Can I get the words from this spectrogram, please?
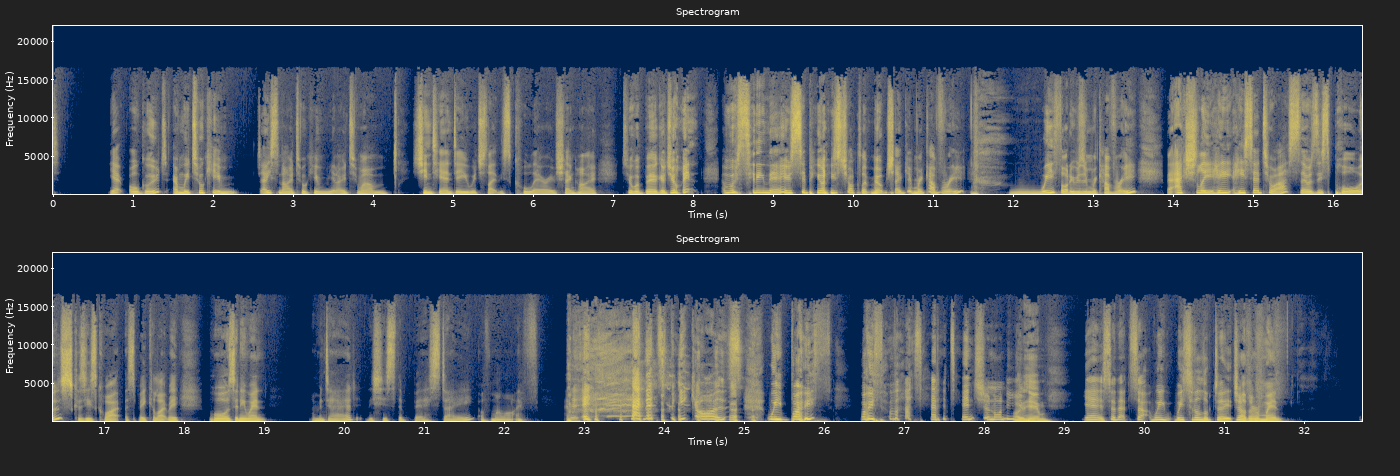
yep, all good. And we took him. Jason and I took him, you know, to um Xintiandi, which is like this cool area of Shanghai, to a burger joint, and we're sitting there. He was sipping on his chocolate milkshake in recovery. we thought he was in recovery, but actually, he he said to us there was this pause because he's quite a speaker like me. Pause, and he went, "Mum and Dad, this is the best day of my life," and, it's because we both both of us had attention on him. On him. Yeah, so that's uh, we we sort of looked at each other and went,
